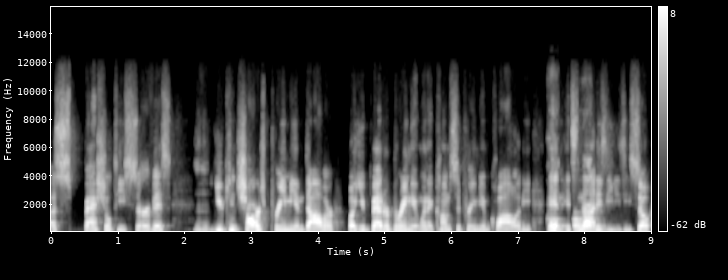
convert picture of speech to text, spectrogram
a specialty service, mm-hmm. you can charge premium dollar, but you better bring it when it comes to premium quality. And it's not as easy. So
